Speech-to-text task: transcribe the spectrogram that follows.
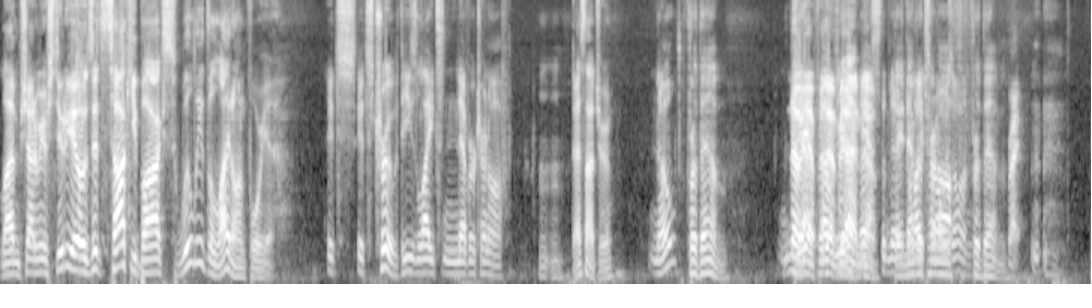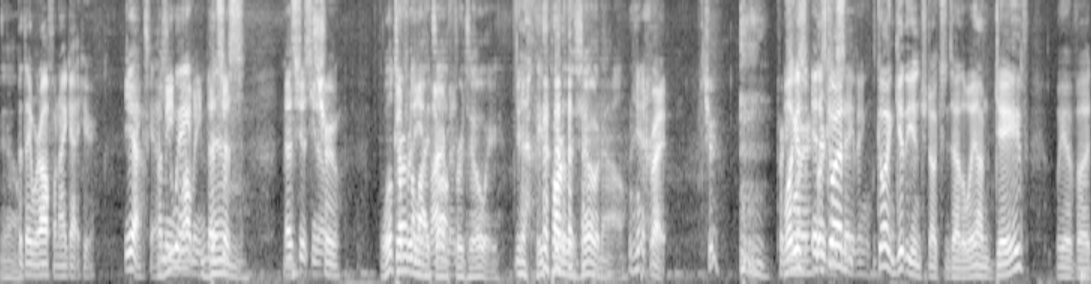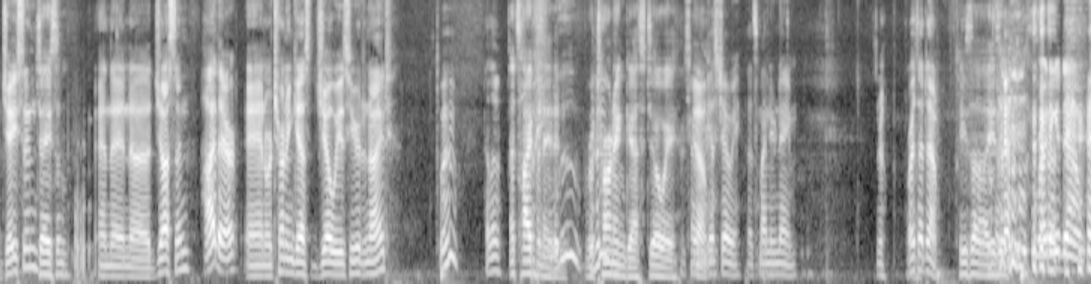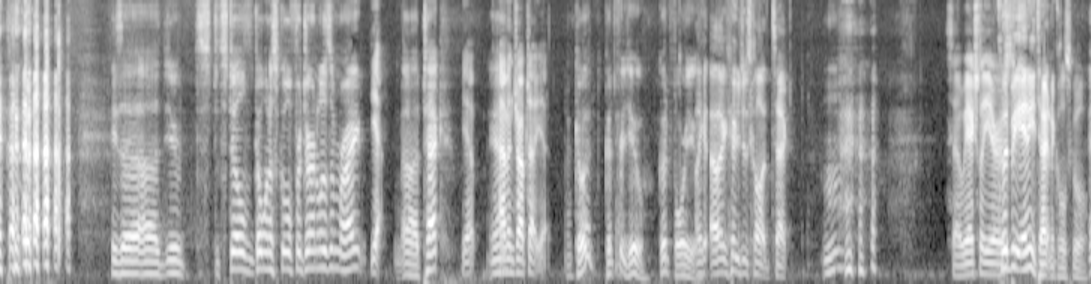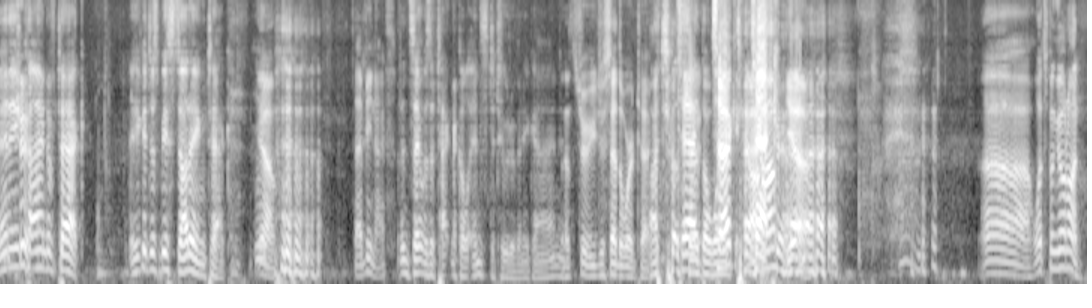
Live from Shadowmere Studios, it's Talkie Box. We'll leave the light on for you. It's it's true. These lights never turn off. Mm-mm. That's not true. No. For them, No, yeah, for oh, them, for yeah, them, yeah. that's the- they the never turn off on. for them. Right. Yeah. But they were off when I got here. Yeah, Thanks. I mean, well, I mean that's them. just that's just you know It's true. we'll turn the the lights off for Joey. Yeah. He's part of the show now. Right. True. Pretty Well, I guess let's go ahead, Energy saving. and, go ahead and get the introductions out of the way. I'm Dave. We have uh, Jason, Jason, and then uh, Justin, Hi there. and returning guest Joey is here tonight. Woohoo. Hello. that's hyphenated. Returning guest Joey. Returning Yeah. guest Joey. That's my new name. Yeah. Write that down. He's a he's a Writing it down. he's a uh, you st- still going to school for journalism, right? Yeah. Uh, tech. Yep. Yeah. Haven't dropped out yet. Good. Good for you. Good for you. I like how you just call it tech. So we actually are. Could be any technical school. Any True. kind of tech. He could just be studying tech. Yeah, That'd be nice. I didn't say it was a technical institute of any kind. that's true. You just said the word tech. I just Tech. said the word Tech. tech. uh-huh, Yeah. uh, what's been going on?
